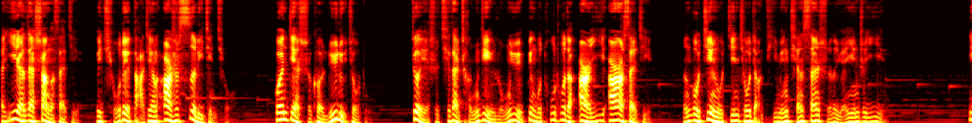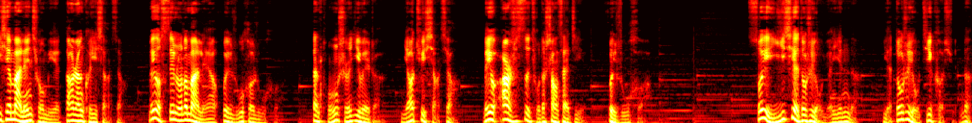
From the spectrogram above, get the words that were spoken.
他依然在上个赛季为球队打进了二十四粒进球。关键时刻屡屡救主，这也是其在成绩荣誉并不突出的二一二二赛季能够进入金球奖提名前三十的原因之一。一些曼联球迷当然可以想象没有 C 罗的曼联会如何如何，但同时意味着你要去想象没有二十四球的上赛季会如何。所以一切都是有原因的，也都是有迹可循的。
